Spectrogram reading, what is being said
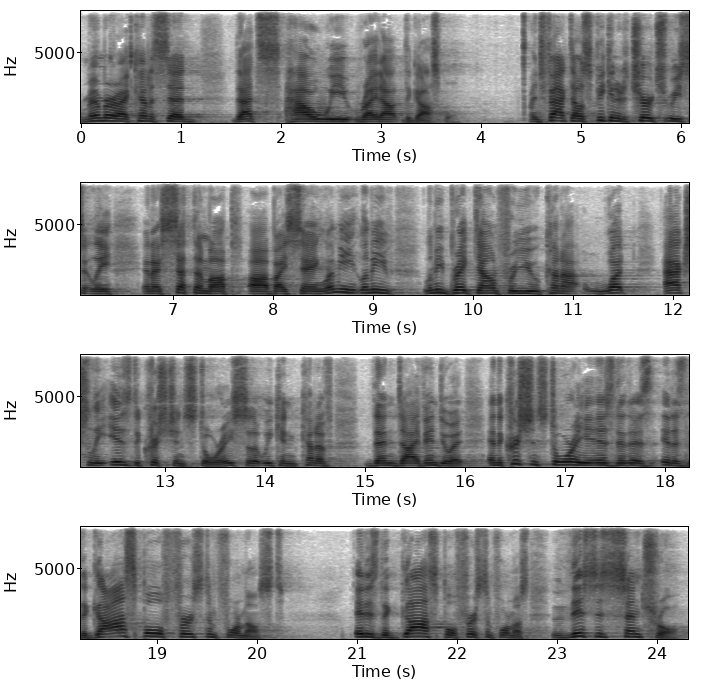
Remember, I kind of said that's how we write out the gospel. In fact, I was speaking at a church recently, and I set them up uh, by saying, "Let me let me let me break down for you kind of what actually is the Christian story, so that we can kind of then dive into it." And the Christian story is that it is, it is the gospel first and foremost. It is the gospel first and foremost. This is central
